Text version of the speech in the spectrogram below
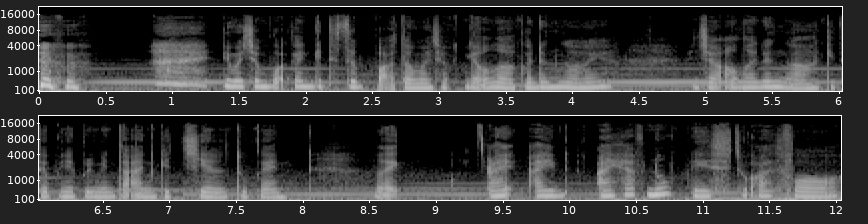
Dia macam buatkan kita sebab tau macam ya Allah kau dengar ya. Macam Allah dengar kita punya permintaan kecil tu kan. Like I I I have no place to ask for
